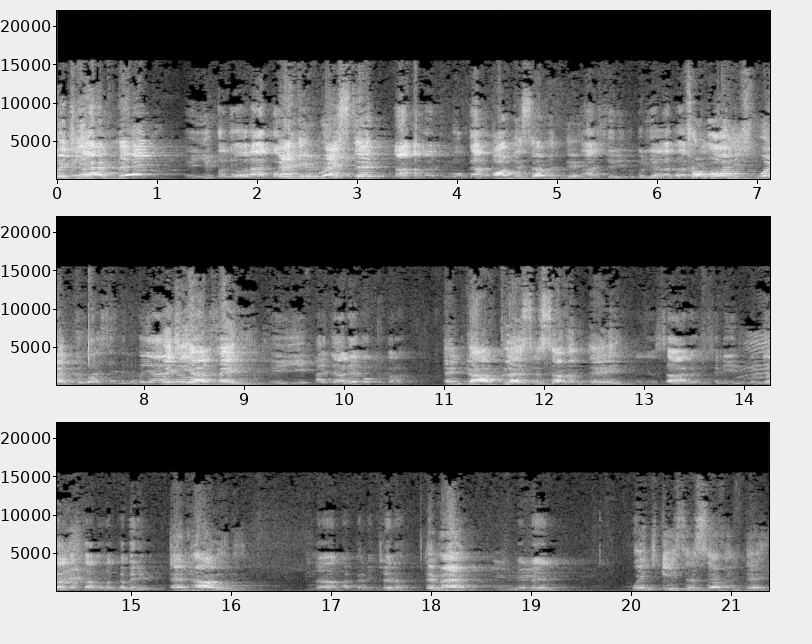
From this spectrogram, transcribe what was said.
which he had made, and he rested on the seventh day. From all his work which he had made. And God blessed the seventh day and hallowed it. Amen? Amen. Which is the seventh day?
